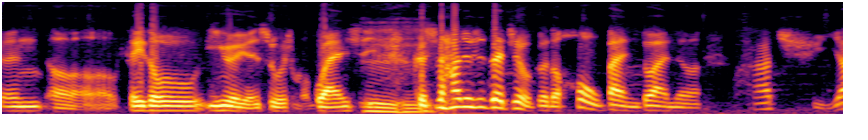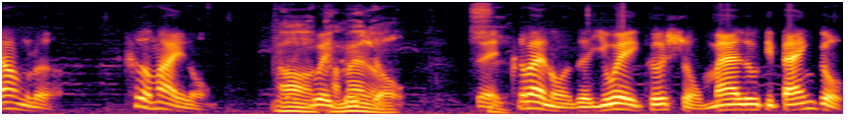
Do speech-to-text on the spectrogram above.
跟呃非洲音乐元素有什么关系，嗯，可是他就是在这首歌的后半段呢，他取样了特麦隆一位歌手，对特麦隆的一位歌手 Melody Bangle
